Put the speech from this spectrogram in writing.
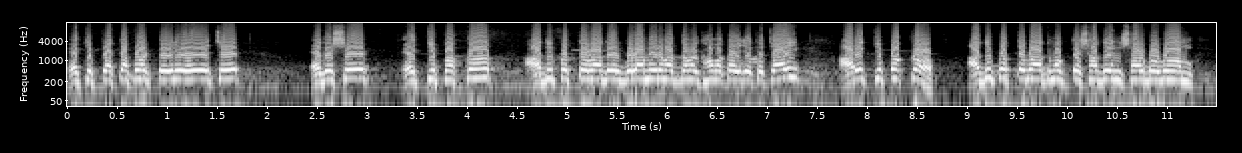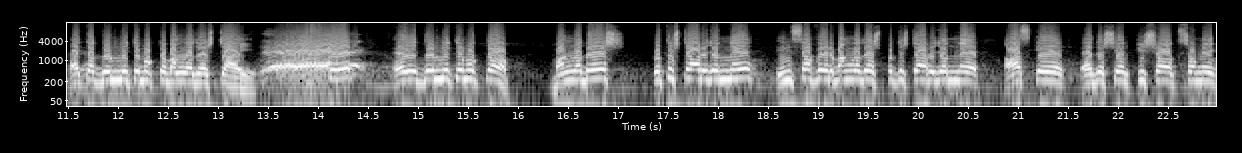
একটি প্রেক্ষাপট তৈরি হয়েছে। এদেশে একটি পক্ষ আধিপত্যবাদের গোলামের মাধ্যমে ক্ষমতায় যেতে চাই আরেকটি পক্ষ আধিপত্যবাদ মুক্ত, স্বাধীন, সার্বভৌম একটা দুর্নীতি মুক্ত বাংলাদেশ চাই এই দুর্নীতি মুক্ত বাংলাদেশ প্রতিষ্ঠার জন্য, ইনসাফের বাংলাদেশ প্রতিষ্ঠার জন্য আজকে এদেশের কৃষক, শ্রমিক,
